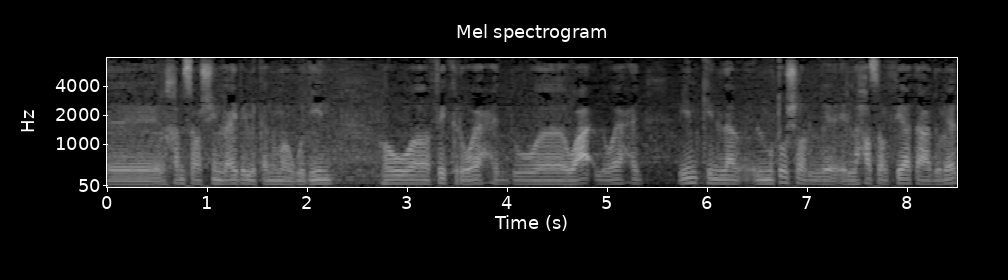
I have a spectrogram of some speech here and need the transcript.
آه، ال 25 لعيب اللي كانوا موجودين. هو فكر واحد وعقل واحد. يمكن المطوشة اللي حصل فيها تعادلات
